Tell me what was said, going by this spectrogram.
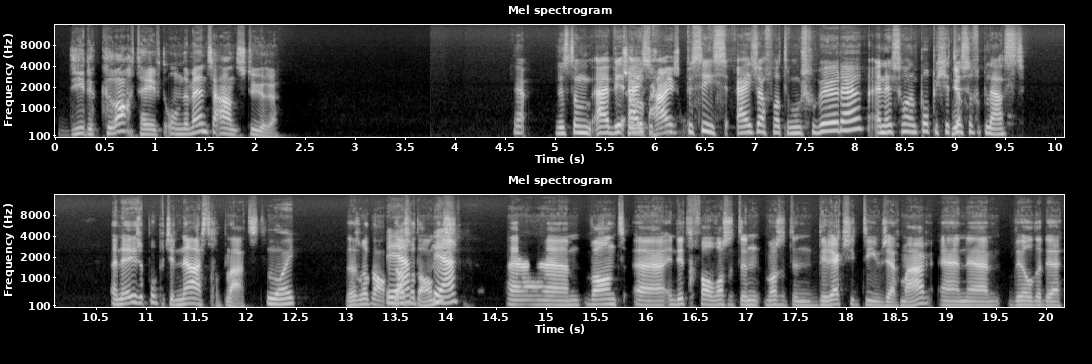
die de kracht heeft om de mensen aan te sturen. Dus toen, hij, hij, Precies, hij zag wat er moest gebeuren en is gewoon een poppetje Ja. tussen geplaatst. En deze poppetje naast geplaatst. Mooi. Dat is wat, Ja, dat is wat anders. ja. Ehm, want eh, in dit geval was het, een, was het een directieteam, zeg maar. En ehm, wilde de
